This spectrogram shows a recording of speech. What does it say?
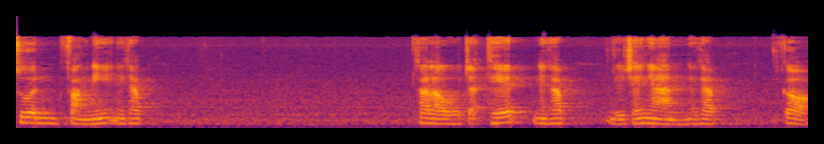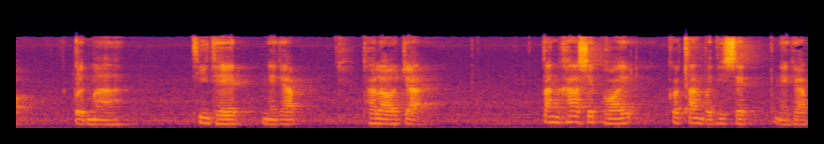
ส่วนฝั่งนี้นะครับ ถ้าเราจะเทสนะครับ หรือใช้งานนะครับ ก็เปิดมาที่เทสนะครับ ถ้าเราจะตั้งค่าเซตพอยต์ก็ตั้งไปที่เซตนะครับ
